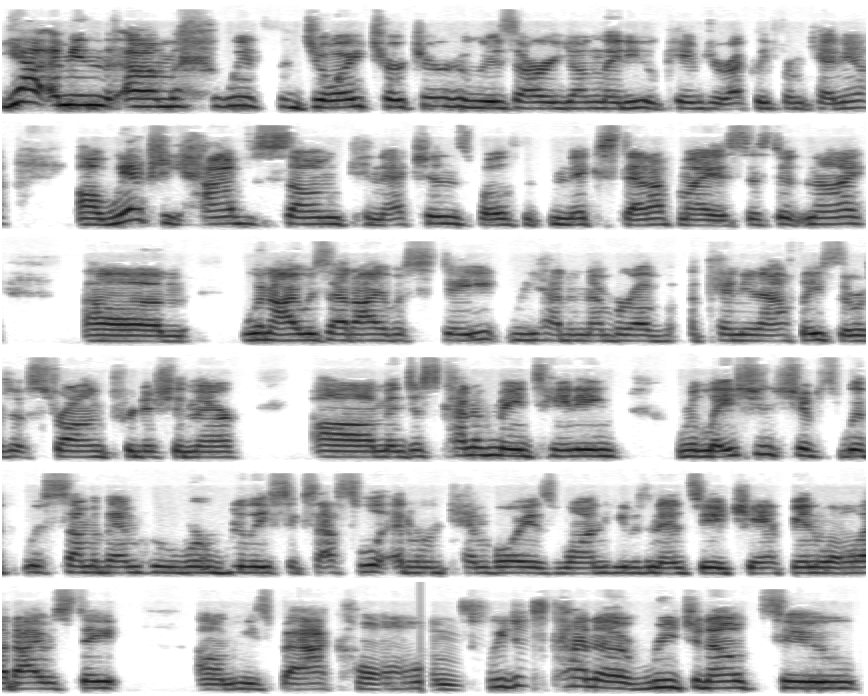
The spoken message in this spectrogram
Yeah, I mean, um, with Joy Churcher, who is our young lady who came directly from Kenya, uh, we actually have some connections. Both Nick Stenoff, my assistant, and I. Um, when I was at Iowa State, we had a number of Kenyan athletes. There was a strong tradition there, um, and just kind of maintaining relationships with with some of them who were really successful. Edward Kemboi is one. He was an NCAA champion while at Iowa State. Um, he's back home. So we just kind of reaching out to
